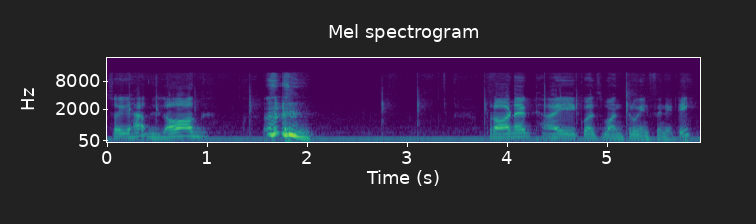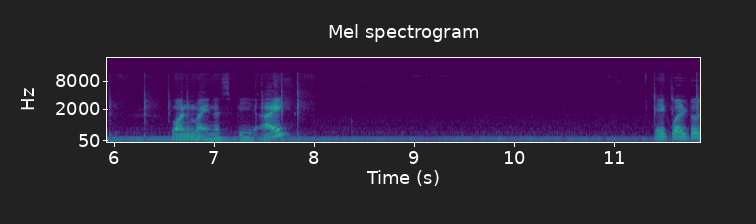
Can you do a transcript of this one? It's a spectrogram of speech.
So, you have log product i equals 1 through infinity 1 minus p i equal to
